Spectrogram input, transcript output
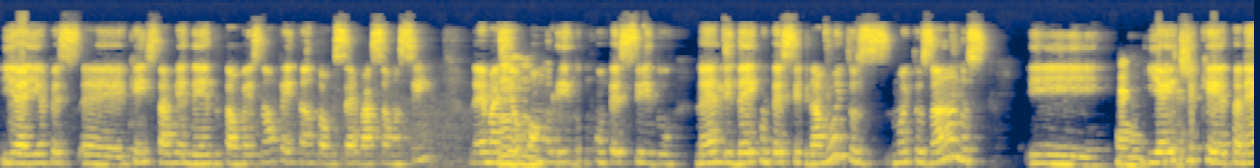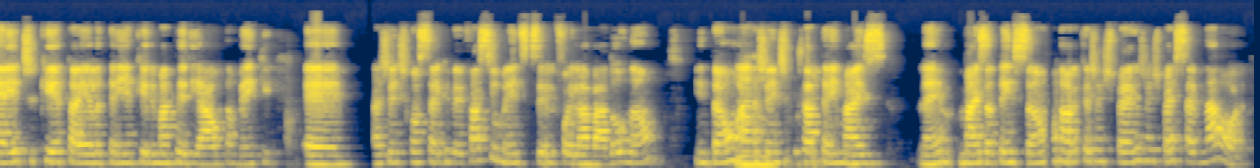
e aí pessoa, é, quem está vendendo talvez não tem tanta observação assim, né? Mas uhum. eu, como lido com tecido, né? Lidei com tecido há muitos, muitos anos, e, uhum. e a etiqueta, né? A etiqueta, ela tem aquele material também que é, a gente consegue ver facilmente se ele foi lavado ou não. Então, uhum. a gente já tem mais, né, mais atenção. Na hora que a gente pega, a gente percebe na hora.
